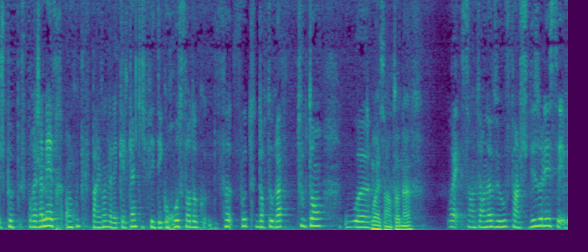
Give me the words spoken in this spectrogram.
je, peux, je pourrais jamais être en couple, par exemple, avec quelqu'un qui fait des grosses fautes d'ortho- fa- fautes d'orthographe tout le temps, ou euh, Ouais, c'est un turn off. Ouais, c'est un turn off de ouf. Enfin, je suis désolée, c'est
